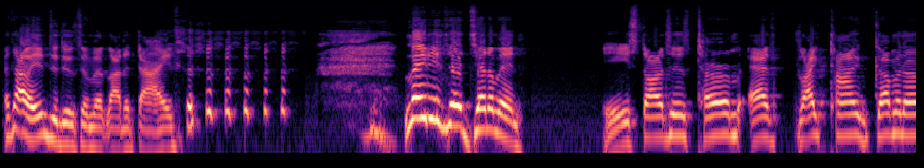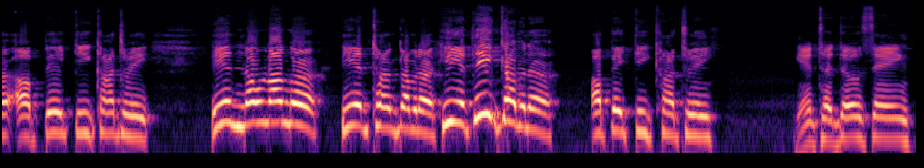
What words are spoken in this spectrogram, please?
That's how I introduce him a lot of times. Ladies and gentlemen, he starts his term as lifetime governor of Big D Country. He is no longer the interim governor. He is the governor Big D Country. Introducing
